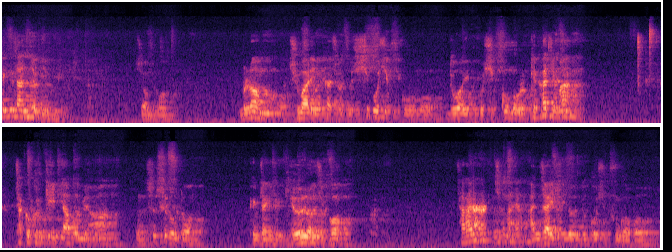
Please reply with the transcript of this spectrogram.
생산적인 좀 뭐 물론 뭐 주말이니까 저도 쉬고 싶고 뭐 누워 있고 싶고 뭐 그렇긴 하지만 자꾸 그렇게 있다 보면 어, 스스로도 굉장히 좀 게을러지고 사람이 그렇잖아요. 앉아 있으면 눕고 싶은 거고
